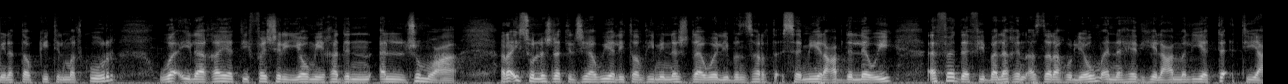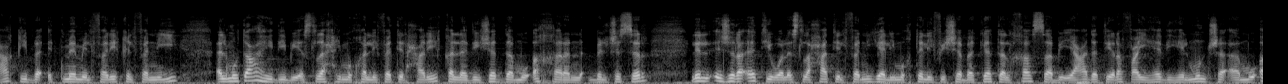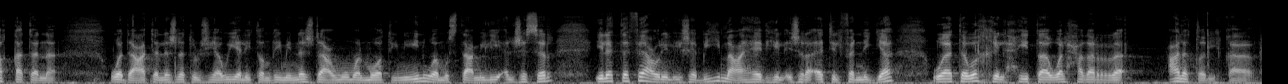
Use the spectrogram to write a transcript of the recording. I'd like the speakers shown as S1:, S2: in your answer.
S1: من التوقيت المذكور وإلى غاية فجر يوم غد الجمعة. رئيس اللجنة الجهوية لتنظيم النجدة والي بنزرت سمير عبد اللوي أفاد في بلاغ أصدره اليوم أن هذه العملية تأتي عقب إتمام الفريق الفني المتعهد بإصلاح مخلفات الحريق الذي جد مؤخرا بالجسر للإجراءات والإصلاحات الفنية لمختلف الشبكات الخاصة بإعادة رفع هذه المنشأة مؤقتا. ودعت اللجنة الجهوية لتنظيم النجدة عموم المواطنين ومستعملي الجسر إلى التفاعل الإيجابي مع هذه الإجراءات الفنية وتوخي الحيطة والحذر على الطريق.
